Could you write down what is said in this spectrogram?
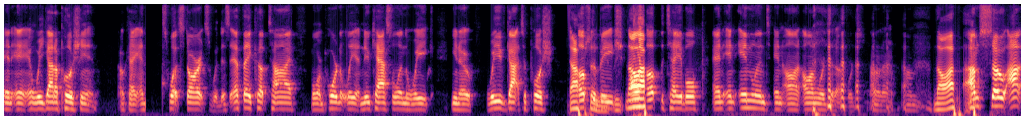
and, and, we got to push in. Okay. And that's what starts with this FA Cup tie. More importantly, at Newcastle in the week, you know, we've got to push Absolutely. up the beach, no, up, up, the table, and, and inland and on onwards and upwards. I don't know. Um, no, I, am so I,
